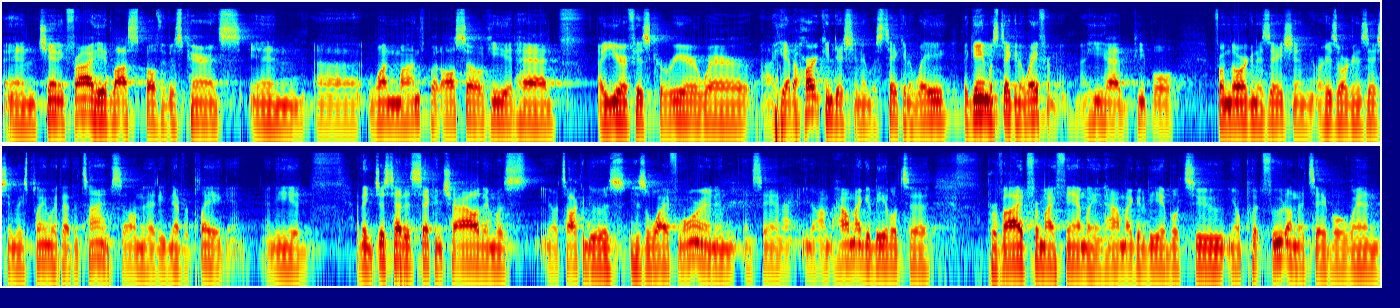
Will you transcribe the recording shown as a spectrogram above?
and Channing Frye, he had lost both of his parents in uh, one month, but also he had had a year of his career where uh, he had a heart condition and was taken away, the game was taken away from him. Uh, he had people from the organization or his organization he was playing with at the time tell him that he'd never play again. And he had, I think, just had his second child and was, you know, talking to his, his wife Lauren and, and saying, you know, I'm how am I going to be able to provide for my family and how am I going to be able to, you know, put food on the table when,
